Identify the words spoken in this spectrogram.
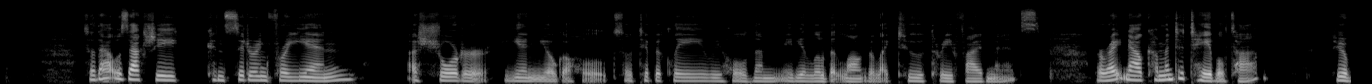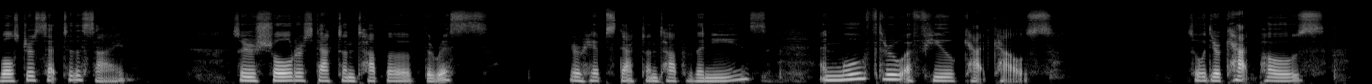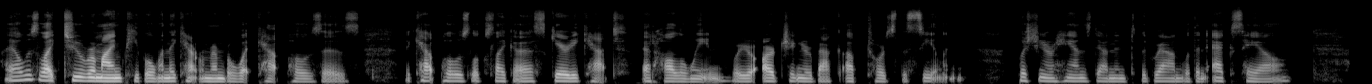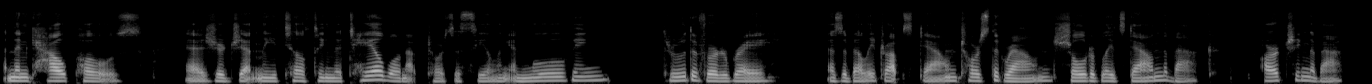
So that was actually considering for yin a shorter yin yoga hold. So typically we hold them maybe a little bit longer, like two, three, five minutes. But right now, come into tabletop. So your bolster is set to the side. So your shoulders stacked on top of the wrists, your hips stacked on top of the knees, and move through a few cat cows. So, with your cat pose, I always like to remind people when they can't remember what cat pose is. The cat pose looks like a scaredy cat at Halloween, where you're arching your back up towards the ceiling, pushing your hands down into the ground with an exhale, and then cow pose as you're gently tilting the tailbone up towards the ceiling and moving through the vertebrae as the belly drops down towards the ground, shoulder blades down the back, arching the back,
